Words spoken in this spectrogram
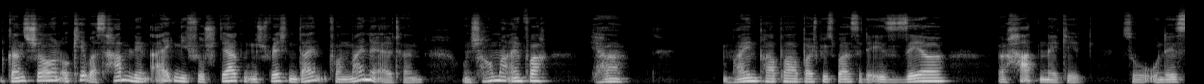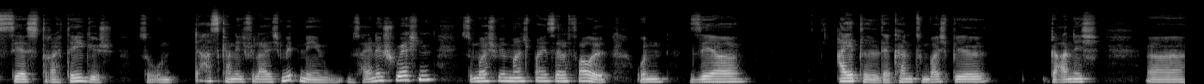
Du kannst schauen, okay, was haben denn eigentlich für Stärken und Schwächen dein, von meinen Eltern? Und schau mal einfach, ja, mein Papa beispielsweise, der ist sehr äh, hartnäckig, so, und er ist sehr strategisch, so, und das kann ich vielleicht mitnehmen. Seine Schwächen, zum Beispiel manchmal ist er faul und sehr eitel. Der kann zum Beispiel gar nicht äh,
